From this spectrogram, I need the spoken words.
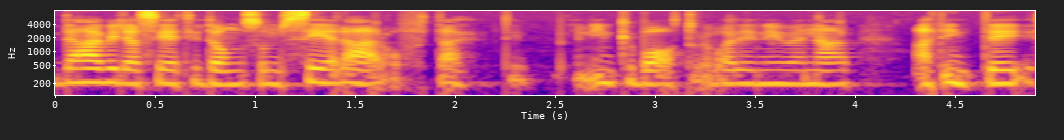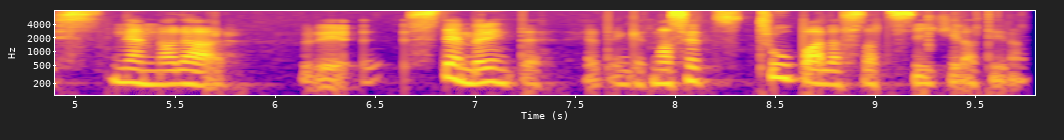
det här vill jag säga till de som ser det här ofta, typ en inkubator eller vad det nu än är, att inte nämna det här. För det stämmer inte helt enkelt. Man ska tro på alla statistik hela tiden.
